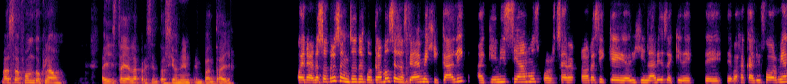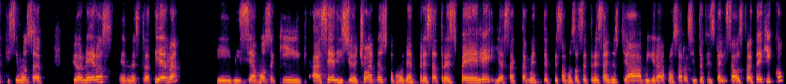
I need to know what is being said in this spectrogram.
más a fondo, Clau. Ahí está ya la presentación en, en pantalla. Bueno, nosotros nos encontramos en la ciudad de Mexicali. Aquí iniciamos por ser, ahora sí que originarios de aquí de, de, de Baja California. Quisimos ser pioneros en nuestra tierra. Iniciamos aquí hace 18 años como una empresa 3PL y exactamente empezamos hace tres años ya a migrarnos a recinto fiscalizado estratégico.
